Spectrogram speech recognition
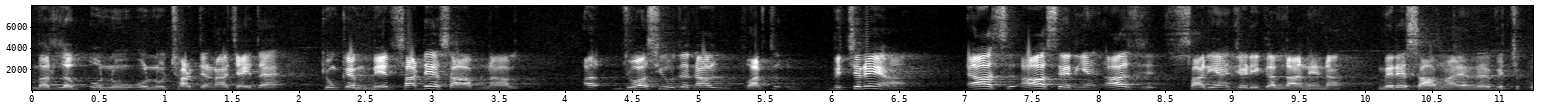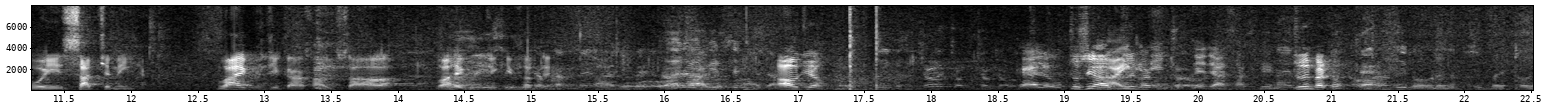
ਮਤਲਬ ਉਹਨੂੰ ਉਹਨੂੰ ਛੱਡ ਦੇਣਾ ਚਾਹੀਦਾ ਹੈ ਕਿਉਂਕਿ ਮੇਰੇ ਸਾਡੇ ਹਿਸਾਬ ਨਾਲ ਜੋ ਅਸੀਂ ਉਹਦੇ ਨਾਲ ਵਰਤ ਵਿਚਰੇ ਹਾਂ ਆ ਆ ਸਾਰੀਆਂ ਆ ਸਾਰੀਆਂ ਜਿਹੜੀ ਗੱਲਾਂ ਨੇ ਨਾ ਮੇਰੇ ਹਿਸਾਬ ਨਾਲ ਇਹਦੇ ਵਿੱਚ ਕੋਈ ਸੱਚ ਨਹੀਂ ਹੈ। ਵਾਹਿਗੁਰੂ ਜੀ ਕਾ ਖਾਲਸਾ ਵਾਹਿਗੁਰੂ ਜੀ ਕੀ ਫਤਿਹ। ਆਓ ਜੀ ਆਓ। ਕਹਿ ਲਓ ਤੁਸੀਂ ਆਓ, ਤੁਸੀਂ ਨਹੀਂ ਚੁੱਕੇ ਜਾ ਸਕਦੇ ਤੁਸੀਂ ਬੈਠੋ। ਕਹਿਣ ਦੀ ਲੋੜ ਹੈ ਨਾ ਤੁਸੀਂ ਬੈਠੋ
